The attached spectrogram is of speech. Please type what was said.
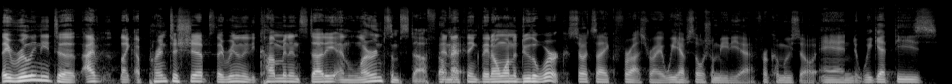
They really need to. I've like apprenticeships. They really need to come in and study and learn some stuff. And I think they don't want to do the work. So it's like for us, right? We have social media for Camuso, and we get these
